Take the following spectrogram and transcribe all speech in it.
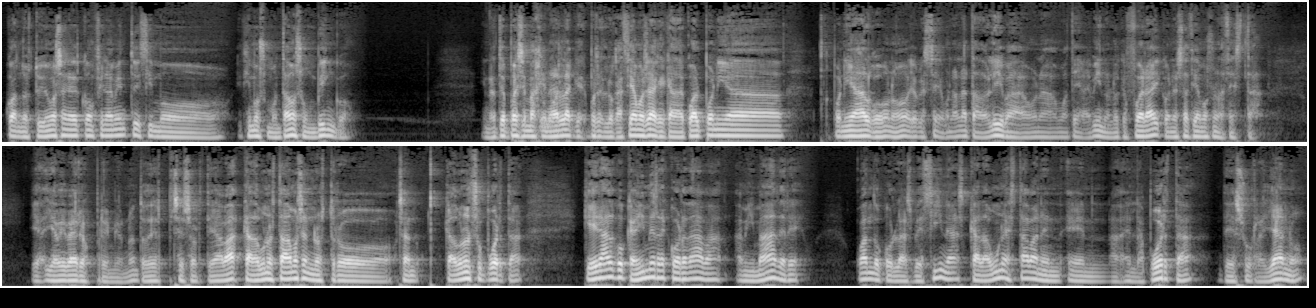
cuando estuvimos en el confinamiento, hicimos, hicimos montamos un bingo. Y no te puedes imaginar la que, pues lo que hacíamos era que cada cual ponía ponía algo, ¿no? Yo qué sé, una lata de oliva, una botella de vino, lo que fuera, y con eso hacíamos una cesta. Y, había varios premios, ¿no? Entonces se sorteaba, cada uno estábamos en nuestro, o sea, cada uno en su puerta, que era algo que a mí me recordaba a mi madre cuando con las vecinas, cada una estaban en, la, puerta de su rellano,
